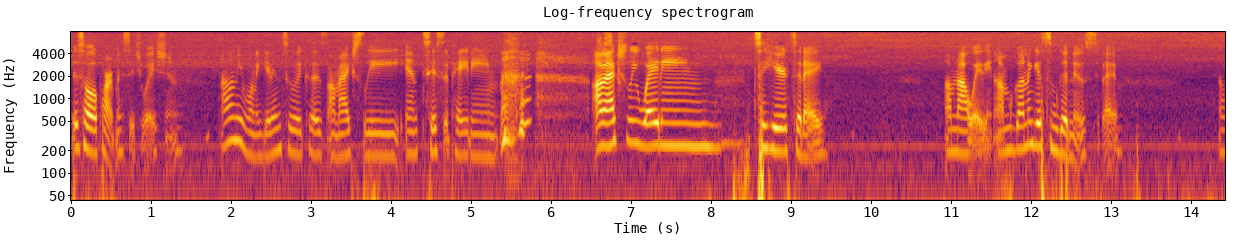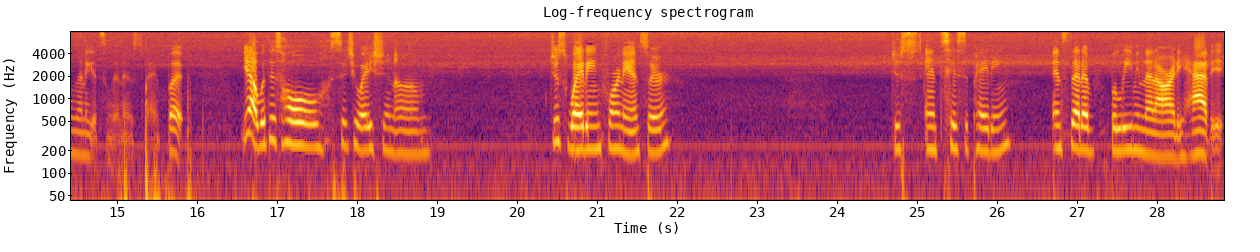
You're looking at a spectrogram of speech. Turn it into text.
this whole apartment situation. I don't even want to get into it because I'm actually anticipating. I'm actually waiting to hear today. I'm not waiting. I'm gonna get some good news today. I'm gonna get some good news today. But yeah, with this whole situation, um, just waiting for an answer. Just anticipating instead of believing that I already have it.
